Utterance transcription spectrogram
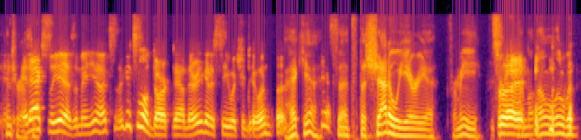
interesting. It, it actually is. I mean, yeah, it's it gets a little dark down there. You got to see what you're doing. But heck yeah, yeah. It's, that's the shadowy area for me. That's right. I'm, I'm a little bit.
